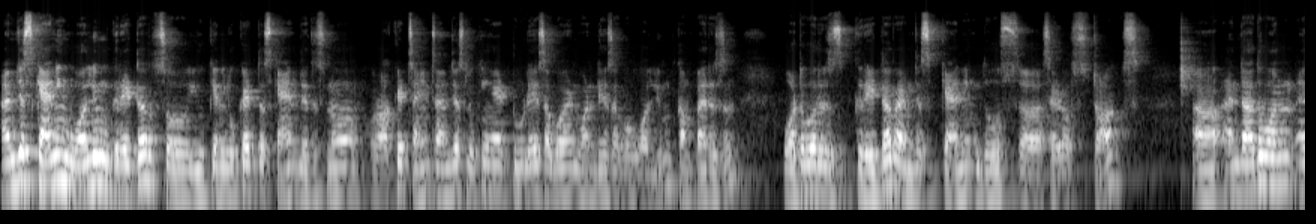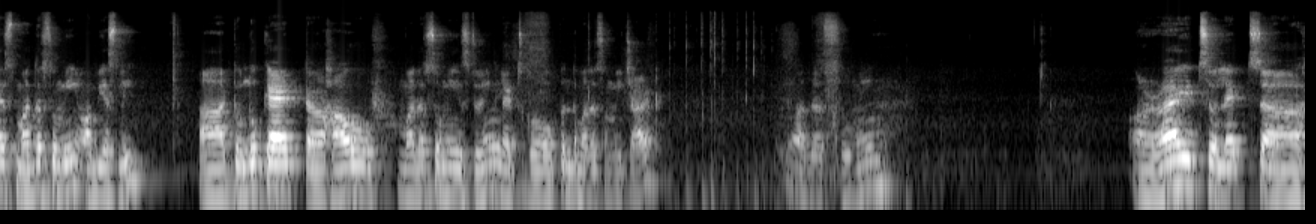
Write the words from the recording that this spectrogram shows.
I'm just scanning volume greater so you can look at the scan. There is no rocket science. I'm just looking at two days ago and one days ago volume comparison. Whatever is greater I'm just scanning those uh, set of stocks. Uh, and the other one is Motherson Sumi obviously. Uh, to look at uh, how Motherson Sumi is doing let's go open the Motherson Sumi chart. Motherson Sumi All right, so let's uh,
